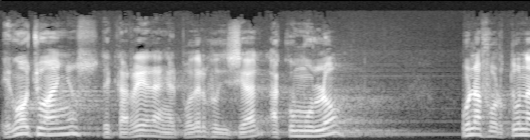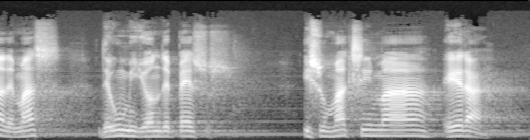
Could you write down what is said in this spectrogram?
en ocho años de carrera en el Poder Judicial acumuló una fortuna de más de un millón de pesos y su máxima era,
